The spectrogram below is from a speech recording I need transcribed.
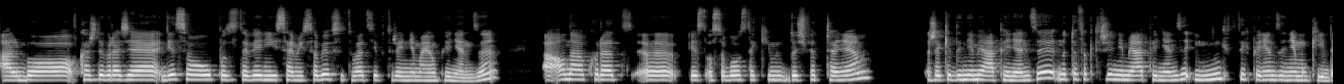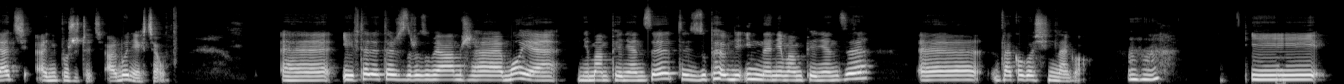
albo w każdym razie nie są pozostawieni sami sobie w sytuacji, w której nie mają pieniędzy, a ona akurat e, jest osobą z takim doświadczeniem, że kiedy nie miała pieniędzy, no to faktycznie nie miała pieniędzy i nikt tych pieniędzy nie mógł jej dać ani pożyczyć, albo nie chciał. E, I wtedy też zrozumiałam, że moje nie mam pieniędzy to jest zupełnie inne nie mam pieniędzy dla kogoś innego. Mhm. I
